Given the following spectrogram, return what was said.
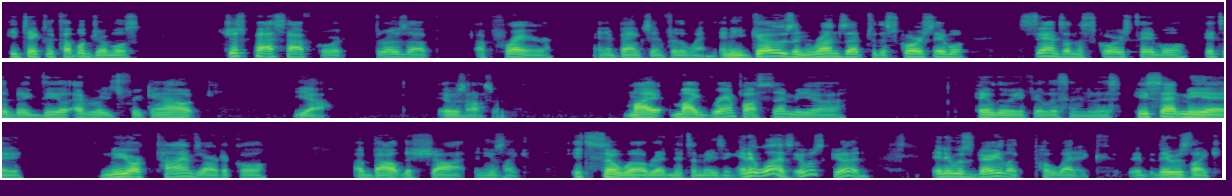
He takes a couple dribbles, just past half court, throws up a prayer, and it banks in for the win. And he goes and runs up to the scores table, stands on the scores table. It's a big deal. Everybody's freaking out. Yeah, it was awesome my my grandpa sent me a hey louis if you're listening to this he sent me a new york times article about the shot and he was like it's so well written it's amazing and it was it was good and it was very like poetic it, there was like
